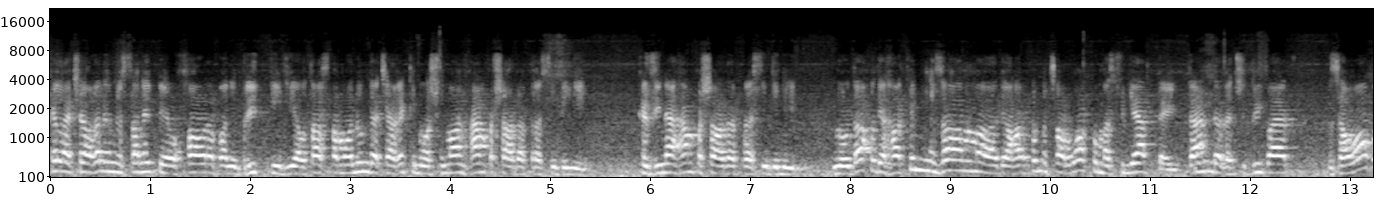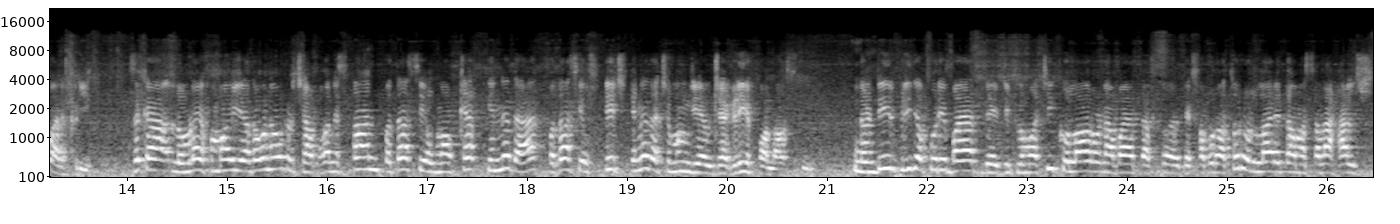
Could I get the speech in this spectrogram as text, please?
کله چې هغه هندستاني په یو خاور باندې برید کیږي او تاسو ته معلوم ده چې هغه کې ماشومان هم په شهادت رسیدلي کزینه هم په شهادت رسیدلي نو دا خو د حاکم نظام د حاکم چارواکو مسولیت دی دنده ده چې دوی باید ځواب ورکړي ځکه لومړی خو ما یادونه وکړه چې افغانستان په داسې یو موقعیت کې نه ده په داسې یو سټیج کې نه ده چې موږ یو جګړې خلاص یو تر ډیر بریده پورې باید د ډیپلوماټیکو لارو نه باید د خبرو اترو له لارې دا مسله حل شي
